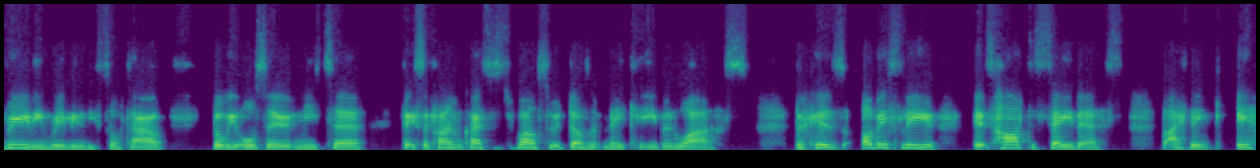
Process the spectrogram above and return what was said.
really really, really sort it out. But we also need to fix the climate crisis as well so it doesn't make it even worse. Because obviously it's hard to say this but i think if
